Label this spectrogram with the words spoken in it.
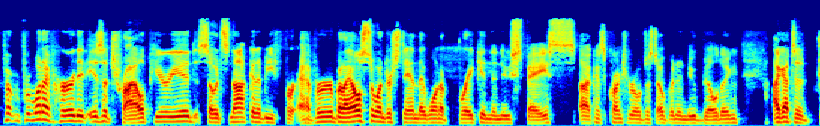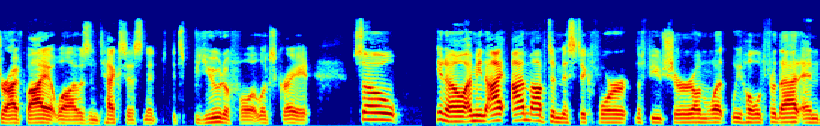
from, from what I've heard, it is a trial period, so it's not going to be forever. But I also understand they want to break in the new space because uh, Crunchyroll just opened a new building. I got to drive by it while I was in Texas, and it, it's beautiful. It looks great. So you know, I mean, I I'm optimistic for the future on what we hold for that, and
